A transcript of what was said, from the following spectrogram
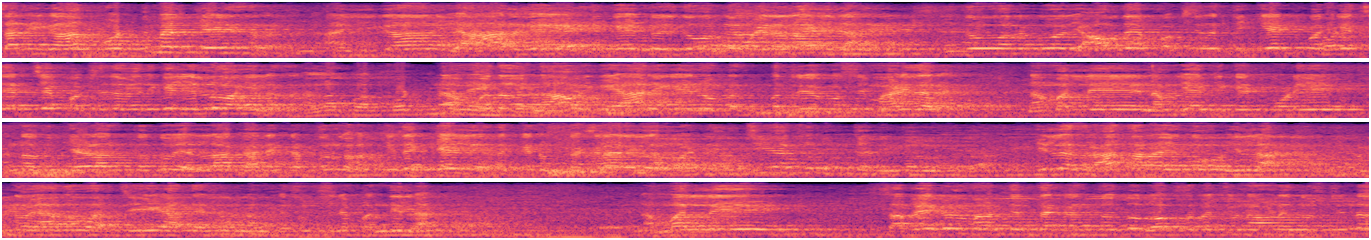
ಸರ್ ಈಗ ಕೊಟ್ಟ ಮೇಲೆ ಕೇಳಿ ಸರ್. ಈಗ ಯಾರಿಗೆ ಟಿಕೆಟ್ ಇದುವರೆಗೂ ಫೈನಲ್ ಆಗಿಲ್ಲ. ಇದುವರೆಗೂ ಯಾವುದೇ ಪಕ್ಷದ ಟಿಕೆಟ್ ಬಗ್ಗೆ ಚರ್ಚೆ ಪಕ್ಷದ ವೇದಿಕೆಯಲ್ಲಿ ಎಲ್ಲೂ ಆಗಿಲ್ಲ ಸರ್. ಅಲ್ಲಪ್ಪ ನಾವು ಈಗ ಯಾರಿಗೇನು ಪತ್- ಪತ್ರಿಕಾಗೋಷ್ಠಿ ಮಾಡಿದ್ದಾರೆ ನಮ್ಮಲ್ಲಿ ನಮಗೆ ಟಿಕೆಟ್ ಕೊಡಿ ಅನ್ನೋದು ಕೇಳೋಂಥದ್ದು ಎಲ್ಲ ಕಾರ್ಯಕರ್ತರು ಹಕ್ಕಿದೆ. ಕೇಳಿ ಅದಕ್ಕೆ ನಮ್ಮ ತಕರಾರಿಲ್ಲ. ಇಲ್ಲ ಇಲ್ಲ ಸರ್ ಆ ಥರ ಇನ್ನೂ ಇಲ್ಲ. ಇನ್ನೂ ಯಾವುದೋ ಅರ್ಜಿ ಅದೆಲ್ಲ ನಮಗೆ ಸೂಚನೆ ಬಂದಿಲ್ಲ. ನಮ್ಮಲ್ಲಿ ಸಭೆಗಳು ಮಾಡ್ತಿರ್ತಕ್ಕಂಥದ್ದು ಲೋಕಸಭೆ ಚುನಾವಣೆ ದೃಷ್ಟಿಯಿಂದ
